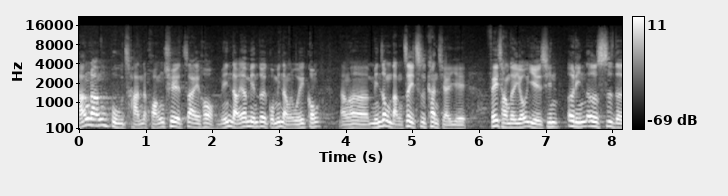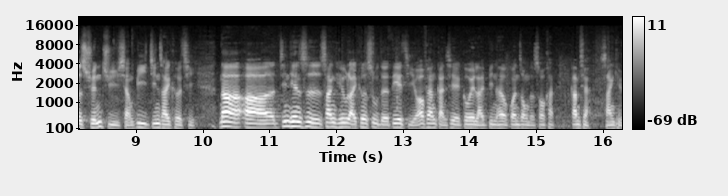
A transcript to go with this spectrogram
螳螂捕蝉，黄雀在后。民党要面对国民党的围攻，然后民众党这次看起来也非常的有野心。二零二四的选举想必精彩可期。那啊，今天是三 Q 来客数的第二集，我要非常感谢各位来宾还有观众的收看，感谢，Thank you。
